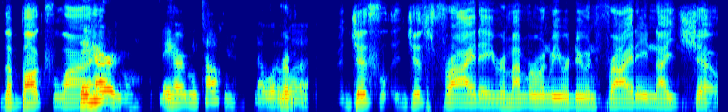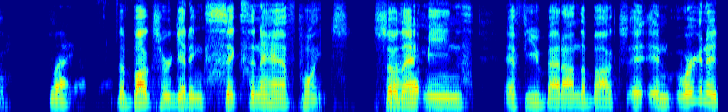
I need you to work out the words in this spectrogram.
the Bucks line. They heard me. They heard me talking. That what it Rem- was. just just Friday. Remember when we were doing Friday night show? Right. The Bucks were getting six and a half points. So Right. that means if you bet on the Bucks, and we're gonna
